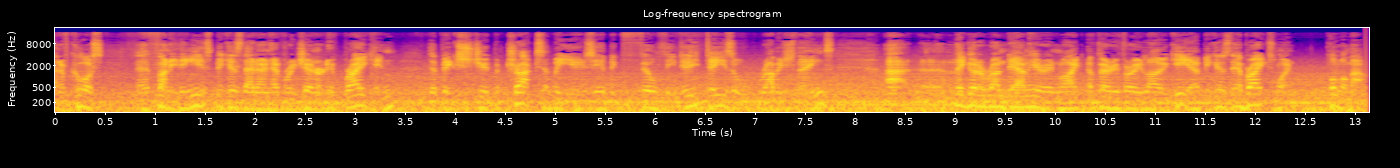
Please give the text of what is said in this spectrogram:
And of course, the funny thing is, because they don't have regenerative braking, the big stupid trucks that we use here, big filthy diesel rubbish things, uh, they got to run down here in like a very, very low gear because their brakes won't pull them up.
